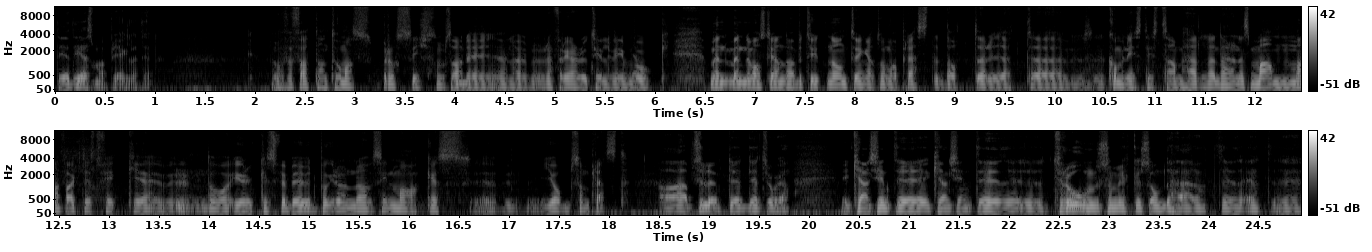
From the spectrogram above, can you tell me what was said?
Det är det som har präglat henne. Det var författaren Thomas Brussich som sa det, eller refererar du till i din bok. Men, men det måste ju ändå ha betytt någonting att hon var prästdotter i ett eh, kommunistiskt samhälle där hennes mamma faktiskt fick eh, mm. då yrkesförbud på grund av sin makes eh, jobb som präst. Ja absolut, det, det, tror jag. Kanske inte, kanske inte eh, tron så mycket som det här att ett, eh, ett, eh,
